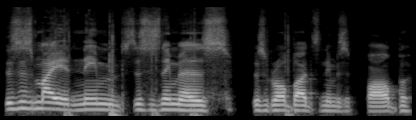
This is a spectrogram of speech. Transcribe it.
This is my name. This is name as this robot's name is Bob.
